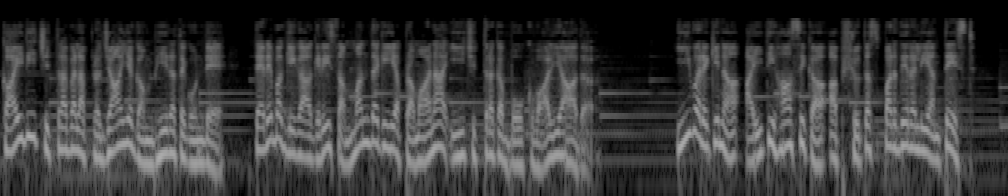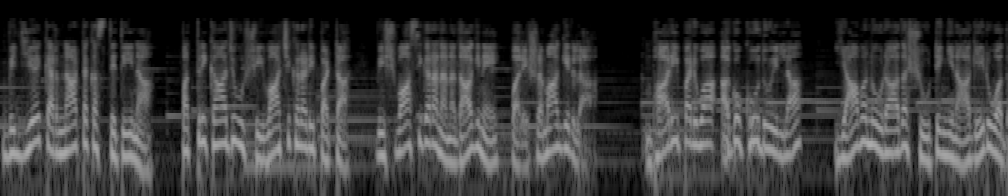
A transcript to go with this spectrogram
ಕಾಯ್ದಿ ಚಿತ್ರಗಳ ಪ್ರಜಾಯ ಗಂಭೀರತೆಗೊಂಡೆ ತೆರೆಬಗೆಗಾಗರಿ ಸಂಬಂಧಗೆಯ ಪ್ರಮಾಣ ಈ ಚಿತ್ರಕ ಬೋಕ್ವಾಳ್ಯ ಆದ ಈವರೆಗಿನ ಐತಿಹಾಸಿಕ ಅಪ್ಶುತ ಸ್ಪರ್ಧೆರಲಿ ಅಂತೇಸ್ಟ್ ವಿಜಯ ಕರ್ನಾಟಕ ಸ್ಥಿತಿನ ಪತ್ರಿಕಾಜು ಶಿವಾಚಿಕರಡಿ ಪಟ್ಟ ವಿಶ್ವಾಸಿಗರ ನನದಾಗಿನೇ ಪರಿಶ್ರಮ ಆಗಿರಲ. ಭಾರಿ ಪರುವ ಅಗುಕೂದು ಇಲ್ಲ, ಯಾವನೂರಾದ ಶೂಟಿಂಗಿನಾಗಿರುವದ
